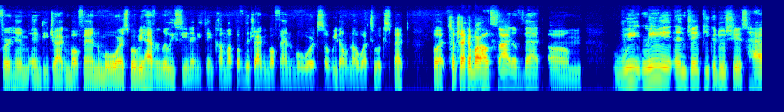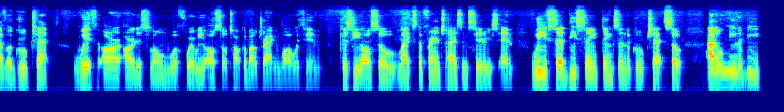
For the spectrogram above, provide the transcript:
for him in the Dragon Ball Fandom Awards, but we haven't really seen anything come up of the Dragon Ball Fandom Awards, so we don't know what to expect. But so check him out. Outside of that, um, we, me and JP Caduceus have a group chat with our artist Lone Wolf where we also talk about Dragon Ball with him because he also likes the franchise and series, and we've said these same things in the group chat. So I don't mean to be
